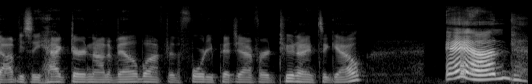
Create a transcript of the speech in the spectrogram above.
obviously Hector not available after the 40 pitch effort two nights ago. And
